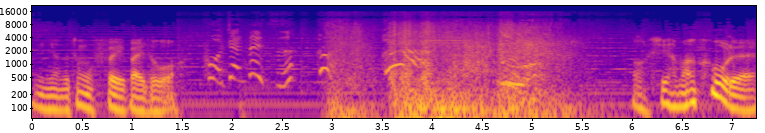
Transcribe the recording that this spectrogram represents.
你两个这么废，拜托！破绽在此！哦，血还蛮厚的。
